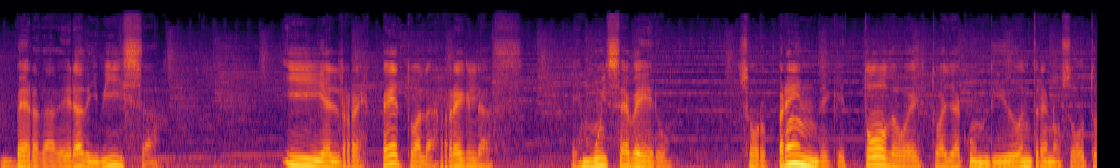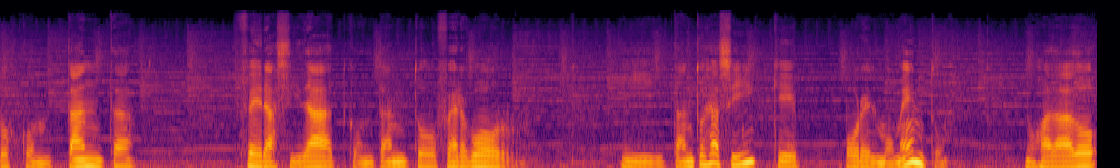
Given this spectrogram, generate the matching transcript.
verdadera divisa y el respeto a las reglas es muy severo, sorprende que todo esto haya cundido entre nosotros con tanta feracidad, con tanto fervor. Y tanto es así que por el momento nos ha dado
